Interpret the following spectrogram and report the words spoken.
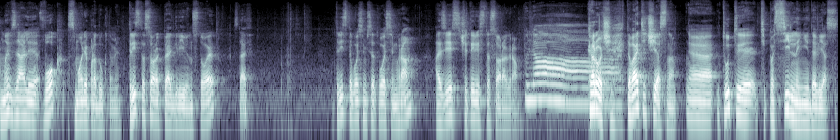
мы взяли вок с морепродуктами. 345 гривен стоит. Ставь. 388 грамм, а здесь 440 грамм. Бля. Короче, давайте честно. э, Тут э, типа сильный недовес.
